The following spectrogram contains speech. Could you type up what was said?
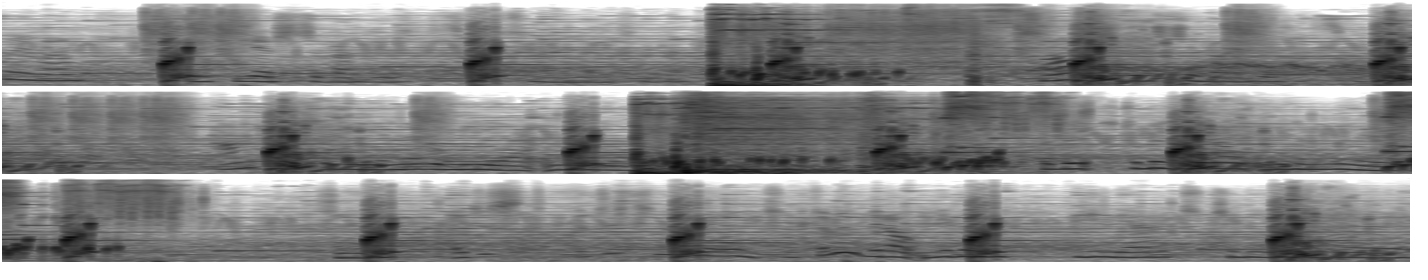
Co ja mam? Jeszcze bardziej. Co? Jeszcze bardziej Mam sobie jednego miliona. Kto by, kto by zbierał jeden milion? Ej, to jest, to jest nielogiczne. Kto by zbierał jeden miliard, czyli jakby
